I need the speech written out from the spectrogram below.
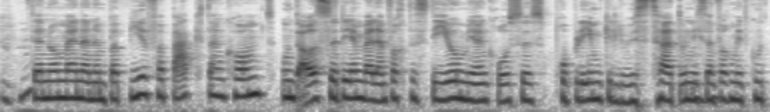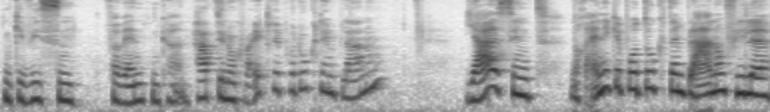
mhm. der nur mehr in einem Papier verpackt dann kommt. Und außerdem, weil einfach das Deo mir ein großes Problem gelöst hat und ich es mhm. einfach mit gutem Gewissen verwenden kann. Habt ihr noch weitere Produkte in Planung? Ja, es sind noch einige Produkte in Planung. Viele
